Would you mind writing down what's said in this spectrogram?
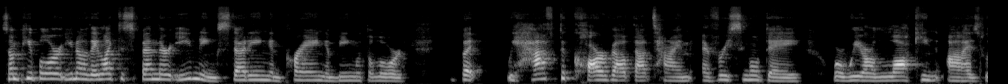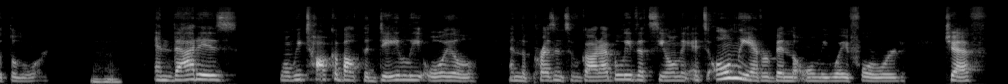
some people are you know they like to spend their evenings studying and praying and being with the lord but we have to carve out that time every single day where we are locking eyes with the lord mm-hmm. and that is when we talk about the daily oil and the presence of god i believe that's the only it's only ever been the only way forward jeff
